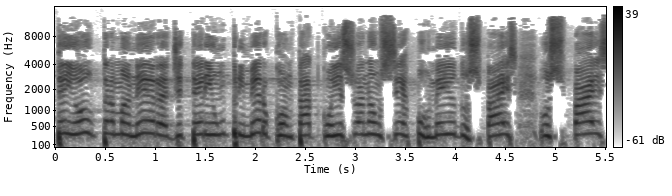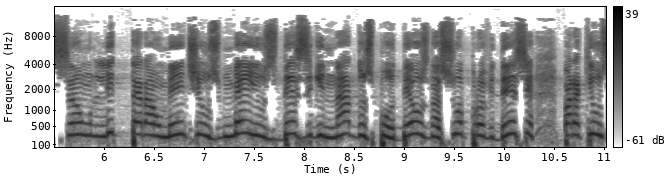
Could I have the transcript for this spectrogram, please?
têm outra maneira de terem um primeiro contato com isso a não ser por meio dos pais. Os pais são literalmente os meios designados por Deus na sua providência para que os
